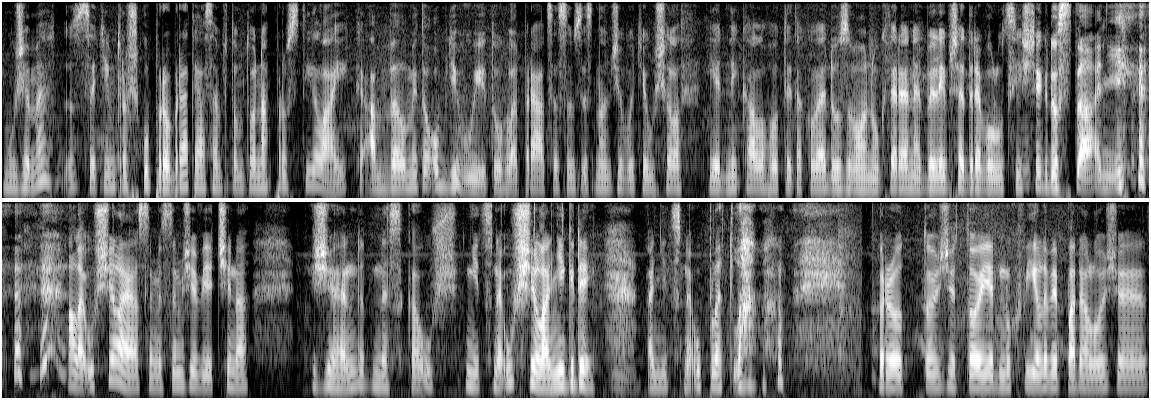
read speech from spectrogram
Můžeme se tím trošku probrat, já jsem v tomto naprostý like a velmi to obdivuji, tuhle práce. Jsem si snad v životě ušila jedny kalhoty takové do zvonu, které nebyly před revolucí ještě k dostání. Ale ušila, já si myslím, že většina žen dneska už nic neušila nikdy a nic neupletla. Protože to jednu chvíli vypadalo, že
